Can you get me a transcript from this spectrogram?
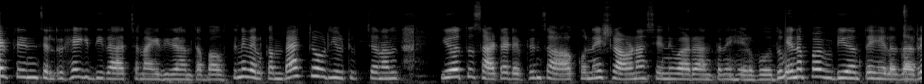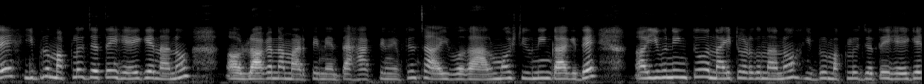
ಹಾಯ್ ಫ್ರೆಂಡ್ಸ್ ಎಲ್ಲರೂ ಹೇಗಿದ್ದೀರಾ? ಚೆನ್ನಾಗಿದ್ದೀರಾ ಅಂತ ಭಾವಿಸ್ತೀನಿ. ವೆಲ್ಕಮ್ ಬ್ಯಾಕ್ ಟು ಅವ್ರ ಯೂಟ್ಯೂಬ್ ಚಾನಲ್ ಇವತ್ತು ಸ್ಯಾಟರ್ಡೆ ಫ್ರೆಂಡ್ಸ್ ಕೊನೆ ಶ್ರಾವಣ ಶನಿವಾರ ಅಂತಲೇ ಹೇಳ್ಬೋದು. ಏನಪ್ಪ ವಿಡಿಯೋ ಅಂತ ಹೇಳೋದಾದ್ರೆ ಇಬ್ಬರು ಮಕ್ಕಳ ಜೊತೆ ಹೇಗೆ ನಾನು ವ್ಲಾಗನ್ನು ಮಾಡ್ತೀನಿ ಅಂತ ಹಾಕ್ತೀನಿ ಫ್ರೆಂಡ್ಸ್ ಇವಾಗ ಆಲ್ಮೋಸ್ಟ್ ಈವ್ನಿಂಗ್ ಆಗಿದೆ. ಈವ್ನಿಂಗ್ ಟು ನೈಟ್ವರೆಗೂ ನಾನು ಇಬ್ಬರು ಮಕ್ಕಳ ಜೊತೆ ಹೇಗೆ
